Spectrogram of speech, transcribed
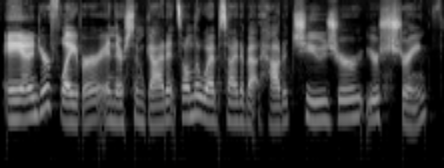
and your flavor, and there's some guidance on the website about how to choose your, your strength.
